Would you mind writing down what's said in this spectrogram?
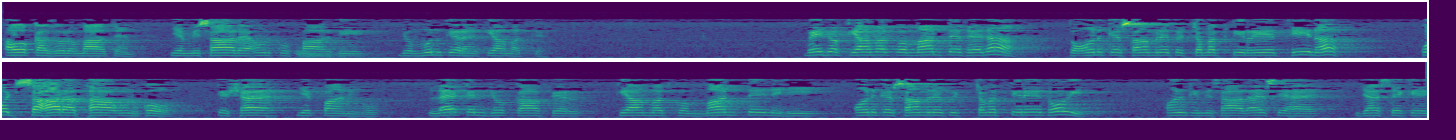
او کا ظلمات یہ مثال ہے ان کو پار کی جو منکر ہیں قیامت کے۔ بھئی جو قیامت کو مانتے تھے نا، تو ان کے سامنے تو چمکتی ریت تھی نا۔ کچھ سہارا تھا ان کو کہ شاید یہ پانی ہو۔ لیکن جو کافر قیامت کو مانتے نہیں۔ ان کے سامنے کچھ چمکتی ریت ہوگی؟ ان کی مثال ایسے ہے جیسے کہ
